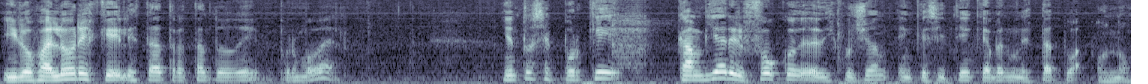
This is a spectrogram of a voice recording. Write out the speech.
y los valores que él está tratando de promover. Y entonces, ¿por qué cambiar el foco de la discusión en que si tiene que haber una estatua o no?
